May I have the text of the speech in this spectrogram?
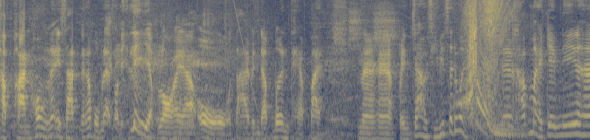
ขับผ่านห้องงนะไอสัตว์นะครับผมและตอนนี้เรียบร้อยอะโอ้ตายเป็น double tap ไปนะฮะเป็นเจ้าชีวิตซะด้วยนะครับใหม่เกมนี้นะฮะ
